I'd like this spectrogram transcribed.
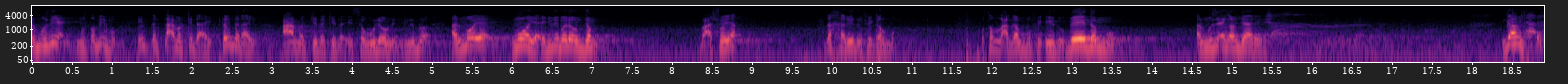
المذيع مستضيفه. أنت بتعمل كده اي تقدر اي أعمل كده كده. يسوي لون. يقلب الموية موية. يقلبها لون دم. بعد شوية دخل ايده في قلبه. وطلع قلبه في إيده. بيدمه المذيع قام جاري. قام جاري.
